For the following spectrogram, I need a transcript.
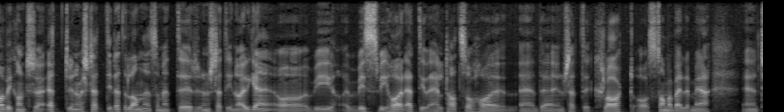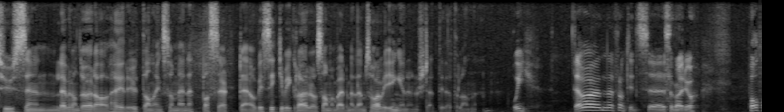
har vi kanskje ett universitet i dette landet som heter Universitetet i Norge, og vi, hvis vi har ett i det hele tatt, så har eh, det universitetet klart å samarbeide med 1000 eh, leverandører av høyere utdanning som er nettbaserte, og hvis ikke vi klarer å samarbeide med dem, så har vi ingen universitet i dette landet. Oi, det var en framtidsscenario. Pål,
